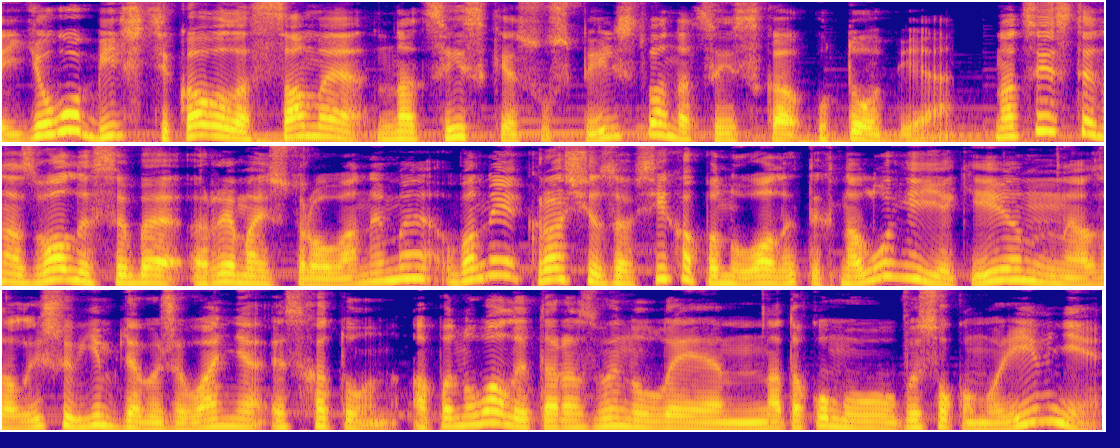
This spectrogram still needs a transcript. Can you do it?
Його більш цікавило саме нацистське суспільство, нацистська утопія. Нацисти назвали себе ремайстрованими. Вони краще за всіх опанували технології, які залишив їм для виживання Есхатон. Опанували та розвинули на такому високому рівні,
